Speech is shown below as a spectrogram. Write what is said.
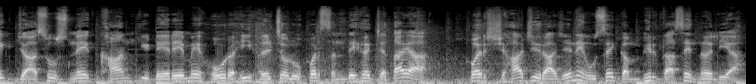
एक जासूस ने खान की डेरे में हो रही हलचलों पर संदेह जताया, पर शाहजी राजे ने उसे गंभीरता से न लिया।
